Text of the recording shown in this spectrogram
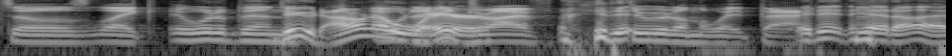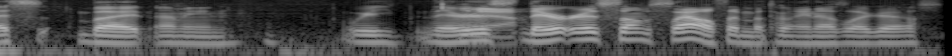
so it was like it would have been. Dude, I don't know would have to where. drive It- through it on the way back. it didn't hit us, but I mean, we there is Yeah. there is some south in between us, I guess.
